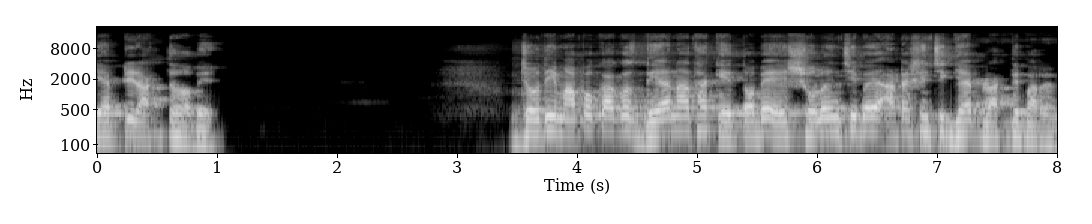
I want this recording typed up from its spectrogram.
গ্যাপটি রাখতে হবে। যদি মাপক কাগজ দেয়া না থাকে, তবে ষোলো ইঞ্চি বাই আঠাশ ইঞ্চি গ্যাপ রাখতে পারেন।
